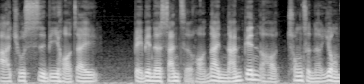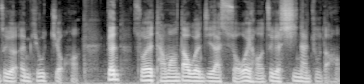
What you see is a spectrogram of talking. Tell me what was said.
RQ 四 B 哈，在北边的三折哈，那南边的哈冲绳呢用这个 MQ 九哈，跟所谓弹簧刀无人机来守卫哈这个西南诸岛哈。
